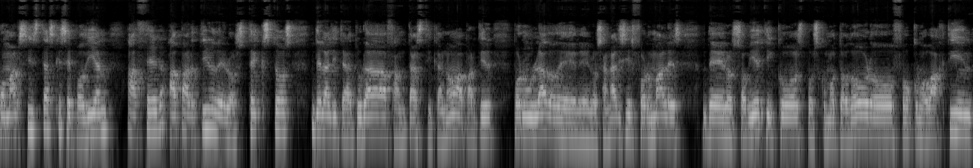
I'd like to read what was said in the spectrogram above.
marxistas que se podían hacer a partir de los textos de la literatura fantástica, ¿no? A partir, por un lado, de, los análisis formales de los soviéticos, pues como Todorov o como Bakhtin,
